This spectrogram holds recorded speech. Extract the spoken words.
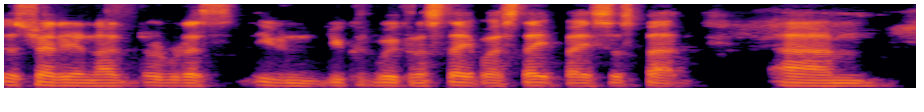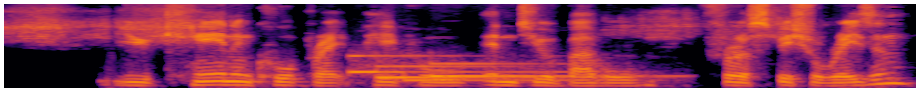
Australia and I, even you could work on a state by state basis, but um, you can incorporate people into your bubble for a special reason,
